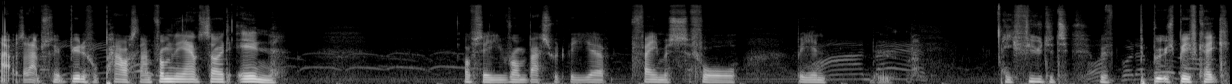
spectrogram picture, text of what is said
That was an absolute beautiful power slam from the outside in. Obviously, Ron Bass would be uh, famous for being. He feuded with Brutus Beefcake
